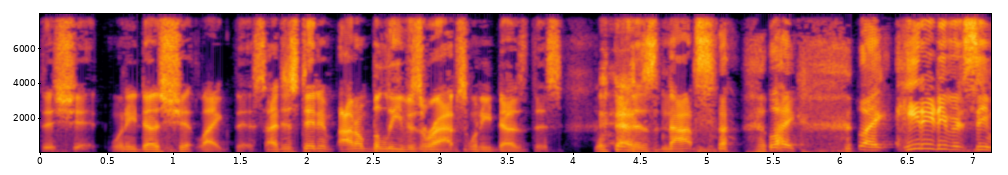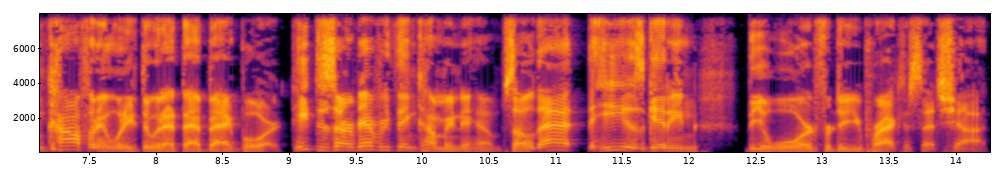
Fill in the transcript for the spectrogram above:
this shit. When he does shit like this. I just didn't I don't believe his raps when he does this. That is not like like he didn't even seem confident when he threw it at that backboard. He deserved everything coming to him. So that he is getting the award for do you practice that shot.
